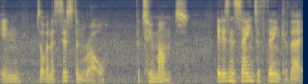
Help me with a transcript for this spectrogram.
in sort of an assistant role for two months. It is insane to think that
